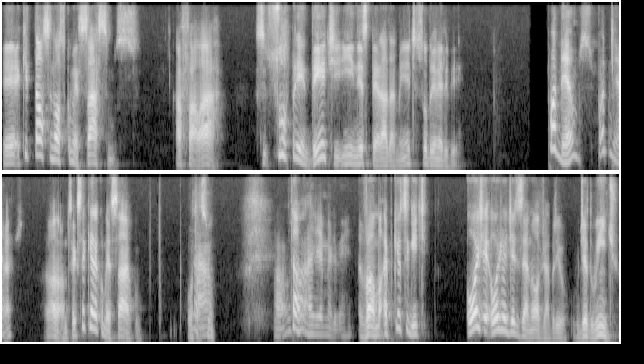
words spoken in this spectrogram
é, que tal se nós começássemos a falar surpreendente e inesperadamente sobre MLB? Podemos, podemos. É? A não ser que você queira começar com outro não. assunto. Vamos então, falar de MLB. Vamos. É porque é o seguinte, hoje, hoje é dia 19 de abril, o dia do índio,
